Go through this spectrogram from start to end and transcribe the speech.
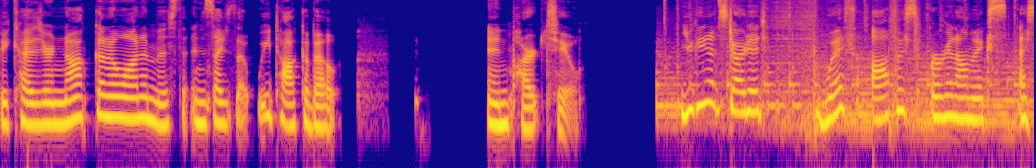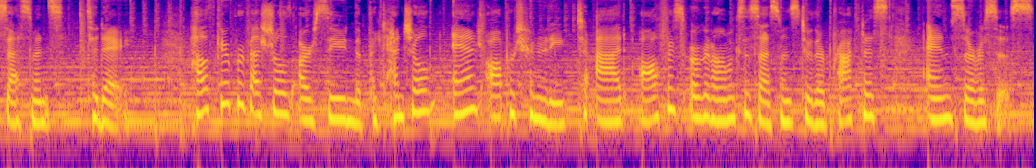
because you're not going to want to miss the insights that we talk about in part two. You can get started with office ergonomics assessments today. Healthcare professionals are seeing the potential and opportunity to add office ergonomics assessments to their practice and services.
